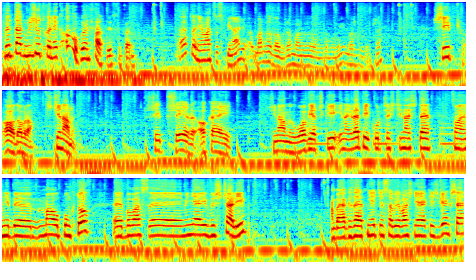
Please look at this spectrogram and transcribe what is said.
Byłem tak bliziutko, nie... O, byłem czwarty, super. Ale to nie ma co spinać, bardzo dobrze, bardzo dobrze mówi, bardzo dobrze. Ship, o dobra, ścinamy. Ship shear, okej. Ścinamy łowieczki i najlepiej kurczę ścinać te, co mają niby mało punktów, y, bo was y, mniej wyszczeli. Bo jak zetniecie sobie właśnie jakieś większe,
